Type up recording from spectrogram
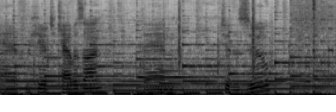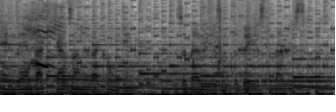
And from here to Cabazon, then to the zoo, and then back to Cabazon and back home again. Because the battery isn't the biggest of batteries.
